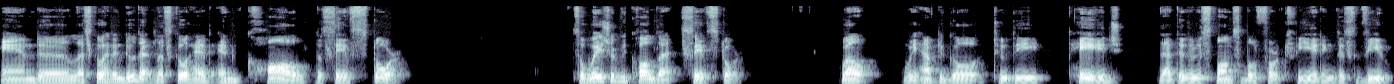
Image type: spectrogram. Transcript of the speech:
And uh, let's go ahead and do that. Let's go ahead and call the save store. So where should we call that save store? Well, we have to go to the page that is responsible for creating this view.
